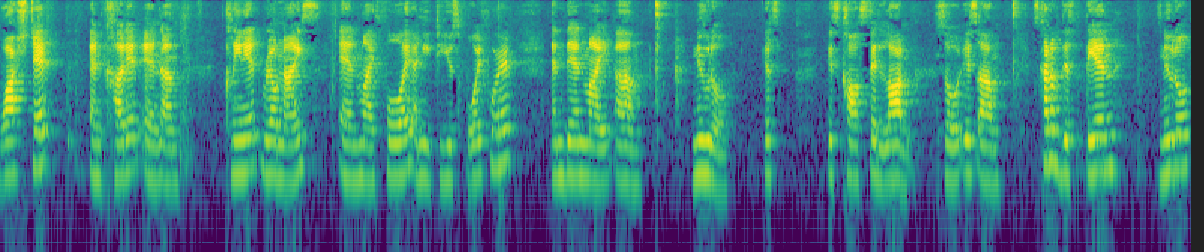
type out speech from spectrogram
washed it and cut it and um, clean it real nice. And my foil, I need to use foil for it. And then my um, noodle, it's it's called ceylon. So it's um it's kind of this thin noodle.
